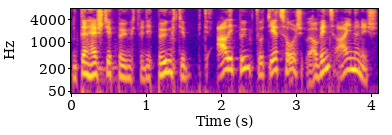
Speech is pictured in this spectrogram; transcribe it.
Und dann hast du die Punkte, weil die Punkte, die, alle Punkte, die du jetzt holst, auch wenn es einen ist,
